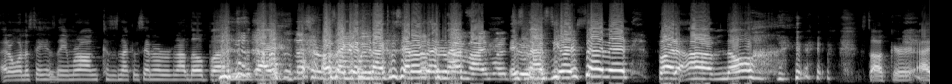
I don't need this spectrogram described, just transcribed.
I don't want to say his name wrong because it's not Cristiano Ronaldo, but he's a guy. That's I was like, it's not Cristiano Ronaldo. my mind went It's not CR7, but um, no, soccer. I,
